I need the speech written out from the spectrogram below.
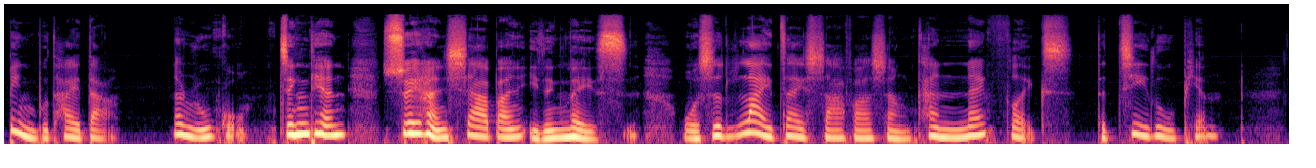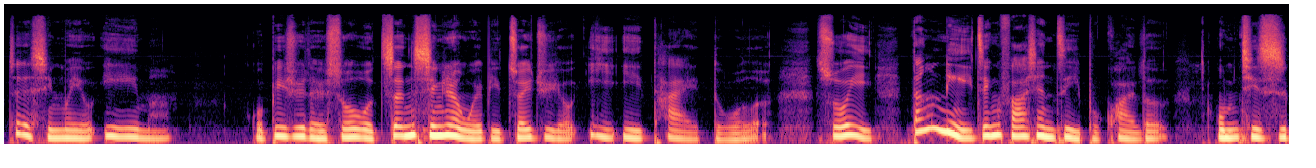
并不太大。那如果今天虽然下班已经累死，我是赖在沙发上看 Netflix 的纪录片，这个行为有意义吗？我必须得说，我真心认为比追剧有意义太多了。所以，当你已经发现自己不快乐，我们其实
